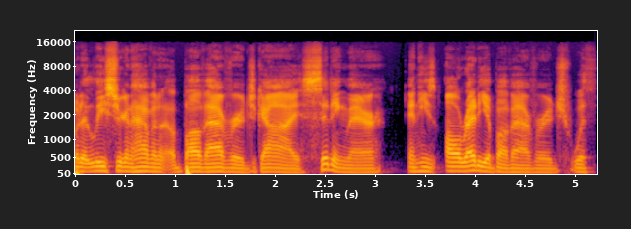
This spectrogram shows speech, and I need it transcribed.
but at least you're going to have an above average guy sitting there, and he's already above average with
